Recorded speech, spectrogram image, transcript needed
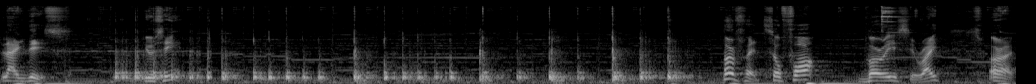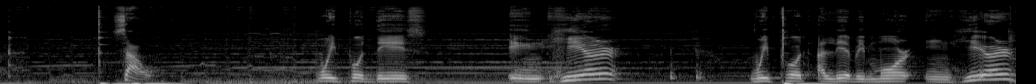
like this. You see? Perfect, so far, very easy, right? All right, so we put this in here. We put a little bit more in here.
